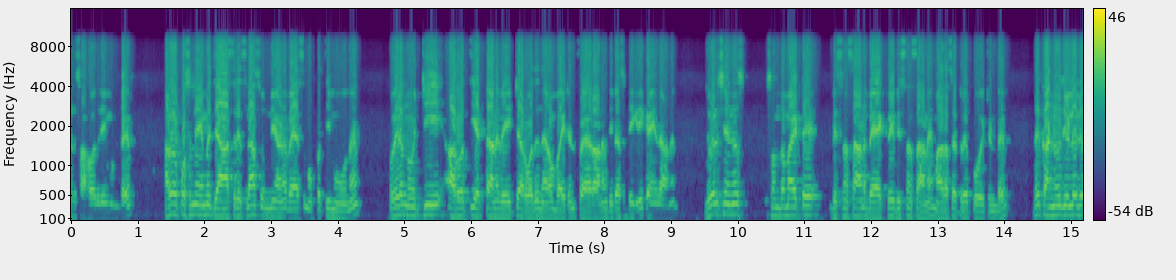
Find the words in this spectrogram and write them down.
ഒരു സഹോദരിയും ഉണ്ട് അത് ഓപ്പോസിറ്റ് നെയ്മ് ജാസിർ ഇസ്ലാം സുന്നിയാണ് വയസ്സ് മുപ്പത്തി മൂന്ന് ഉയരം നൂറ്റി അറുപത്തി എട്ടാണ് വെയിറ്റ് അറുപത് നിറം വൈറ്റ് ആൻഡ് ഫെയർ ആണ് വിദ്യാഭ്യാസ ഡിഗ്രി കഴിഞ്ഞതാണ്. ജോലി ചെയ്യുന്ന സ്വന്തമായിട്ട് ബിസിനസ്സാണ് ബേക്കറി ബിസിനസ്സാണ് മദ്രാസ ട്രിപ്പ് പോയിട്ടുണ്ട്. ഇത് കണ്ണൂർ ജില്ലയിലെ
